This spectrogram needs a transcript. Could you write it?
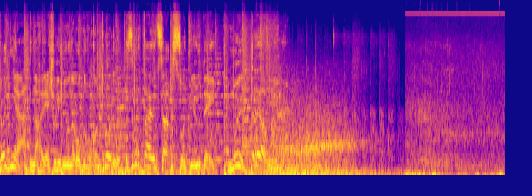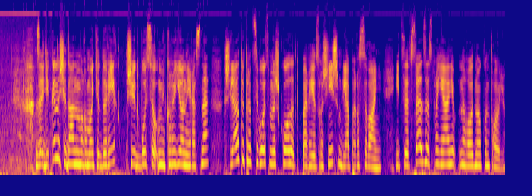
Щодня на гарячу лінію народного контролю звертаються сотні людей. Ми реагуємо. Завдяки нещодавному ремонті доріг, що відбувся у мікрорайоні Рясне, шлях до 38-ї школи тепер є зручнішим для пересування. І це все за сприяння народного контролю.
